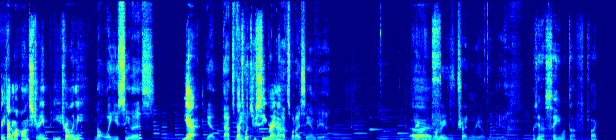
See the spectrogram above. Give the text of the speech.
Are you talking about on stream? Are you trolling me? No, like you see this? Yeah, Yeah, that's that's Via. what you see right now. That's what I see on Via. Let me, Uh, let me try and reopen Via. I was gonna say, what the fuck?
